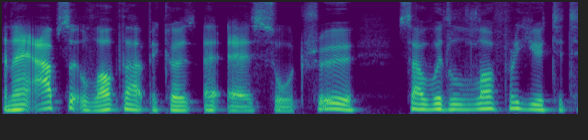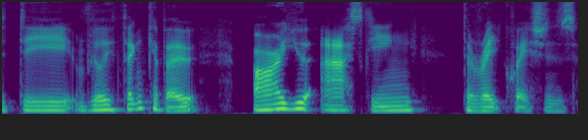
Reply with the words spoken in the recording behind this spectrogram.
And I absolutely love that because it is so true. So I would love for you to today really think about are you asking the right questions?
